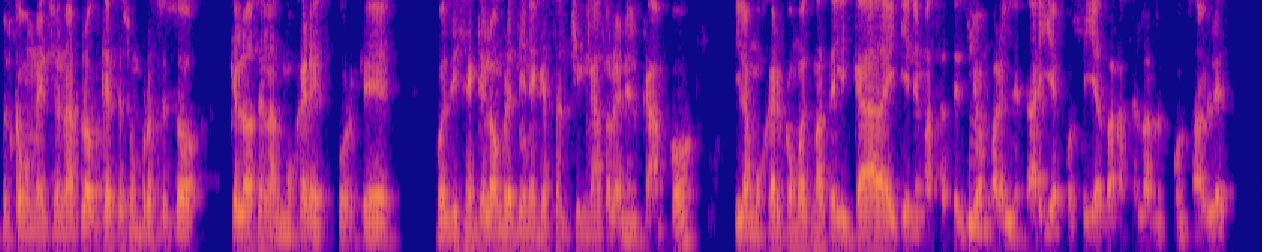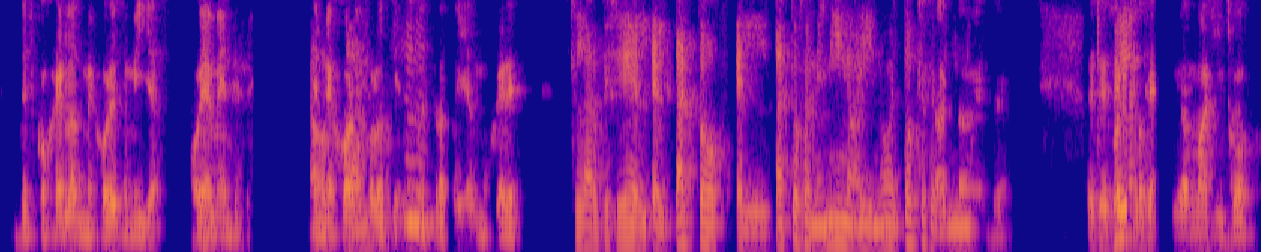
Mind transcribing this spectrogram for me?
pues como mencionarlo, que este es un proceso que lo hacen las mujeres, porque pues dicen que el hombre tiene que estar chingándole en el campo y la mujer como es más delicada y tiene más atención para el detalle, pues ellas van a ser las responsables de escoger las mejores semillas. Obviamente, pues, el mejor ojo lo tienen nuestras bellas mujeres. Claro que sí, el, el, tacto, el tacto femenino ahí, ¿no? El toque femenino. Exactamente. Ese es el sentido mágico.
